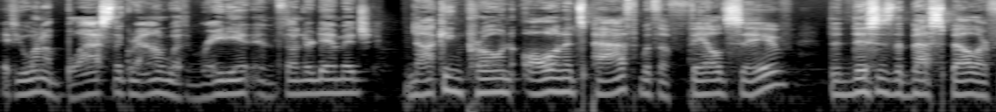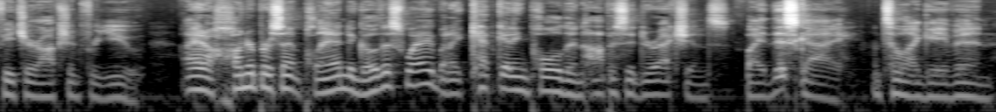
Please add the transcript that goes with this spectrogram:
If you want to blast the ground with Radiant and Thunder damage, knocking prone all in its path with a failed save, then this is the best spell or feature option for you. I had a 100% plan to go this way, but I kept getting pulled in opposite directions by this guy until I gave in.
